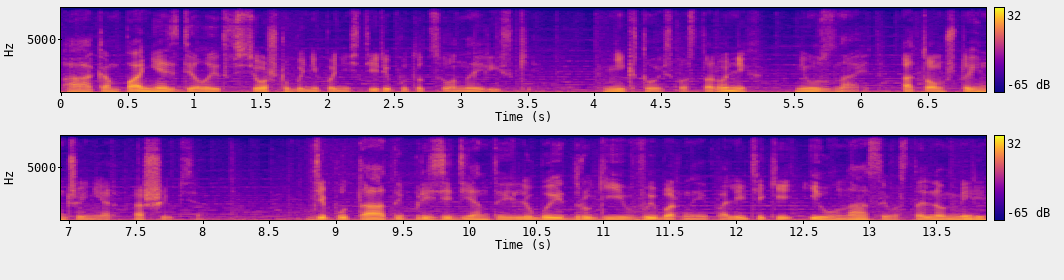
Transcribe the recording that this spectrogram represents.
а компания сделает все, чтобы не понести репутационные риски. Никто из посторонних не узнает о том, что инженер ошибся депутаты, президенты и любые другие выборные политики и у нас, и в остальном мире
